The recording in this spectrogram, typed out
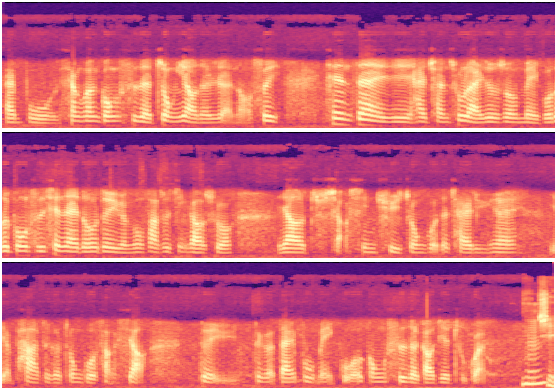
逮捕相关公司的重要的人哦。所以现在也还传出来，就是说美国的公司现在都对员工发出警告说。要小心去中国的差旅，因为也怕这个中国仿效，对于这个逮捕美国公司的高阶主管。是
